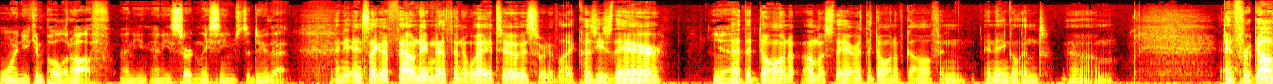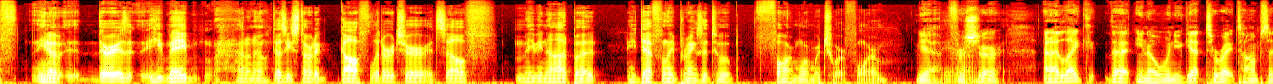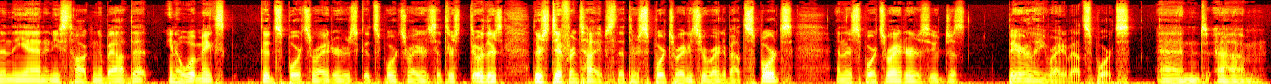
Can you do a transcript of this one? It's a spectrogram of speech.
when you can pull it off, and he and he certainly seems to do that. And it's like a founding myth in a way too. It's sort of like because he's there Yeah, at the dawn, almost there at the dawn of golf in in England. Um, and for golf, you know, there is he may I don't know. Does he start a golf literature itself? Maybe not, but he definitely brings it to a far more mature form. yeah, for know. sure. And I like that you know when you get to Wright Thompson in the end, and he's talking about that you know what makes good sports writers good sports writers that there's or there's there's different types that there's sports writers who write about sports and there's sports writers who just barely write about sports and um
